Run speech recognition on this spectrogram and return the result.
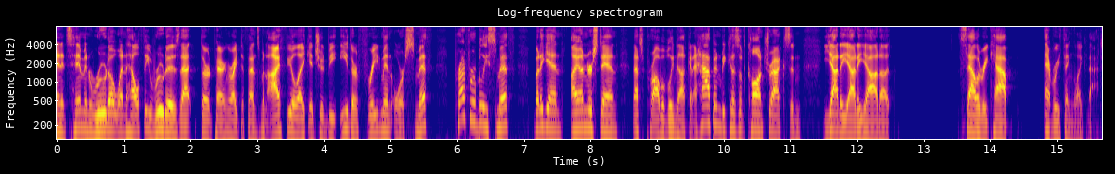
And it's him and Ruda when healthy. Ruda is that third pairing right defenseman. I feel like it should be either Friedman or Smith, preferably Smith. But again, I understand that's probably not going to happen because of contracts and yada, yada, yada, salary cap, everything like that.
